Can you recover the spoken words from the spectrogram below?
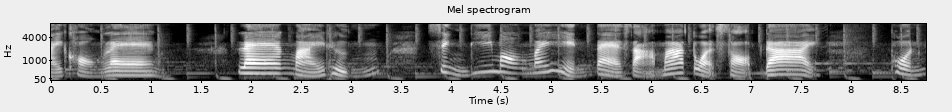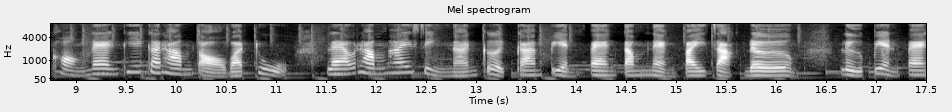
ายของแรง แรงหมายถึง สิ่งที่มองไม่เห็นแต่สามารถตรวจสอบได้ ผลของแรงที่กระทำต่อวัตถุ แล้วทำให้สิ่งนั้นเกิดการเปลี่ยนแปลงตำแหน่งไปจากเดิม หรือเปลี่ยนแปลง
